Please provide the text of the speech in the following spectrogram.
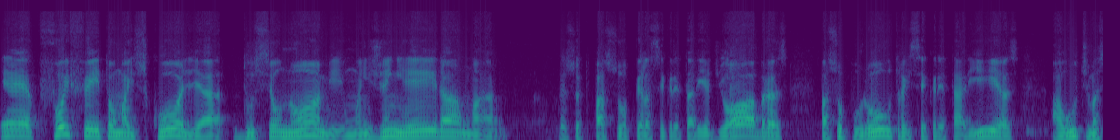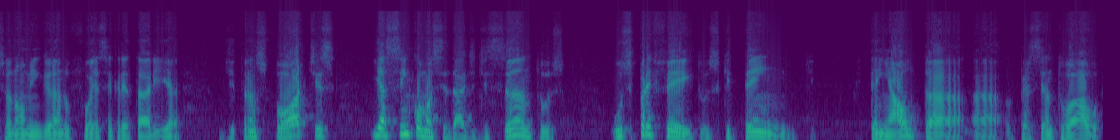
É, foi feita uma escolha do seu nome, uma engenheira, uma pessoa que passou pela Secretaria de Obras, passou por outras secretarias, a última, se eu não me engano, foi a Secretaria de Transportes, e assim como a cidade de Santos, os prefeitos que têm, que alta uh, percentual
